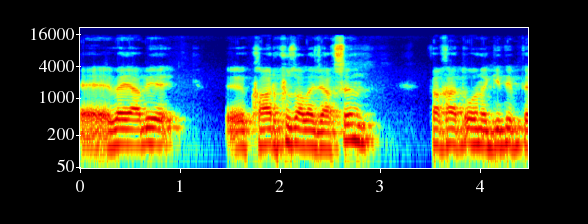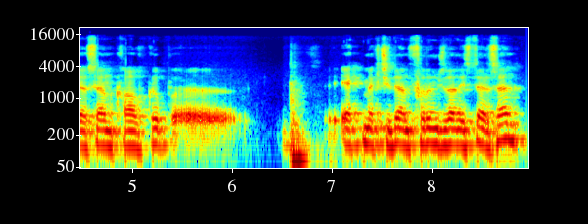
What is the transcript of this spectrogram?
E, veya bir e, karpuz alacaksın fakat onu gidip de sen kalkıp e, ekmekçiden, fırıncıdan istersen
